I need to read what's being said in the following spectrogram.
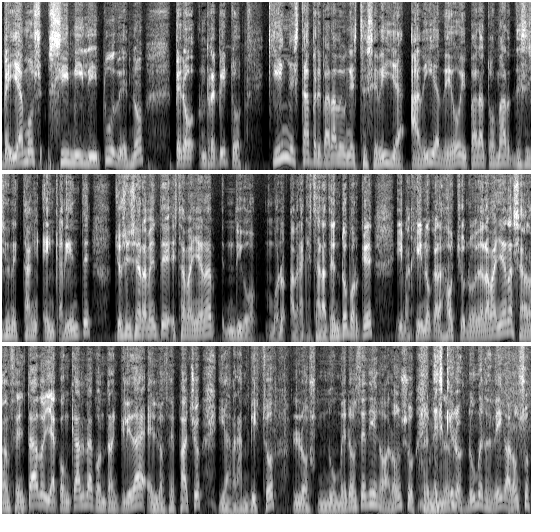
Veíamos similitudes, ¿no? Pero repito, ¿quién está preparado en este Sevilla a día de hoy para tomar decisiones tan en caliente? Yo sinceramente esta mañana digo, bueno, habrá que estar atento porque imagino que a las 8 o 9 de la mañana se habrán sentado ya con calma, con tranquilidad en los despachos y habrán visto los números de Diego Alonso. Tremendo. Es que los números de Diego Alonso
